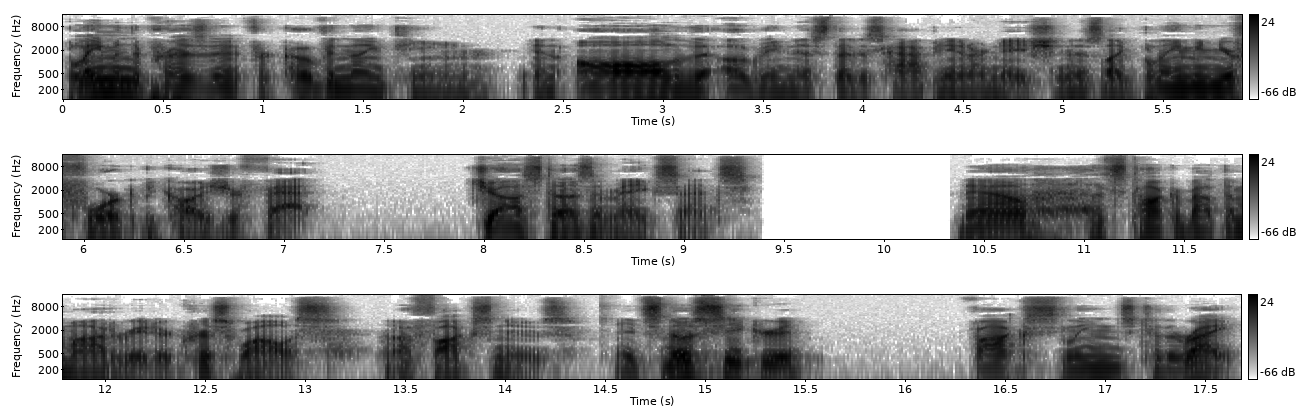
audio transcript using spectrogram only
blaming the president for COVID 19 and all of the ugliness that is happening in our nation is like blaming your fork because you're fat. Just doesn't make sense. Now, let's talk about the moderator, Chris Wallace of Fox News. It's no secret Fox leans to the right.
